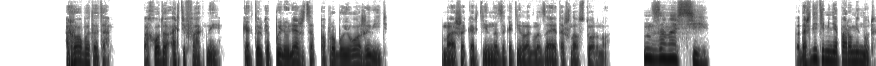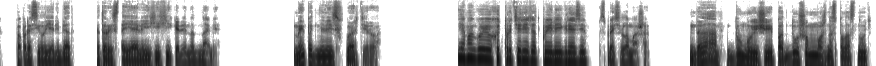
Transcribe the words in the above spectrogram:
«Робот это. Походу, артефактный. Как только пыль уляжется, попробую его оживить». Маша картинно закатила глаза и отошла в сторону. «Заноси». «Подождите меня пару минут. — попросил я ребят, которые стояли и хихикали над нами. Мы поднялись в квартиру. «Я могу ее хоть протереть от пыли и грязи?» — спросила Маша. «Да, думаю, еще и под душем можно сполоснуть».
